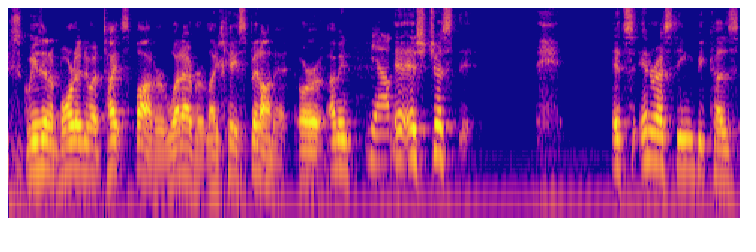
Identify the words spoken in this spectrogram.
squeezing a board into a tight spot or whatever like hey spit on it or i mean yeah. it- it's just it's interesting because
